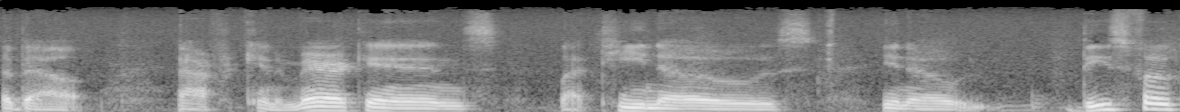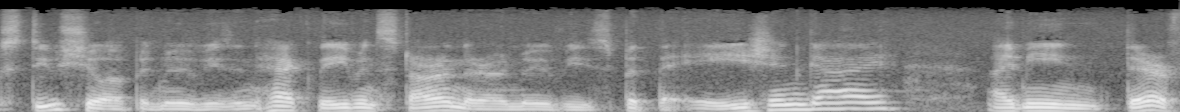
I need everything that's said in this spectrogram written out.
about African Americans, Latinos. You know, these folks do show up in movies, and heck, they even star in their own movies. But the Asian guy, I mean, there are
